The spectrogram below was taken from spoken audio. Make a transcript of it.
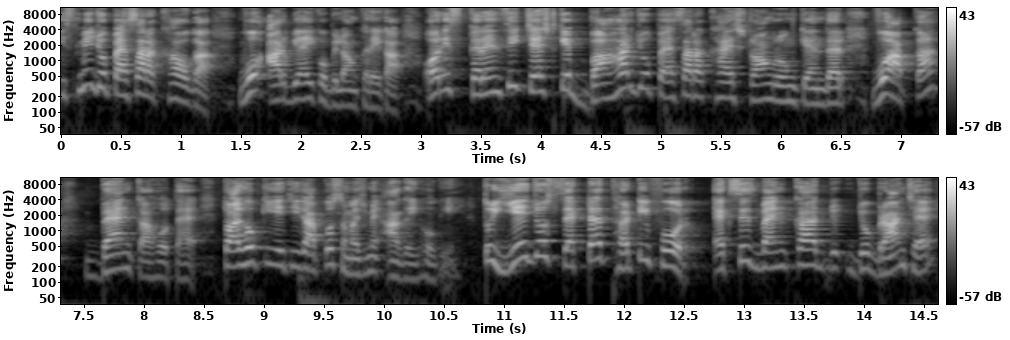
इसमें जो पैसा रखा होगा वो आरबीआई को बिलोंग करेगा। और इस करेंसी चेस्ट के बाहर जो पैसा रखा है स्ट्रांग रूम के अंदर वो आपका बैंक का होता है। तो आई होप कि ये चीज़ आपको समझ में आ गई होगी। तो ये जो सेक्टर 34 एक्सिस बैंक का जो, ब्रांच है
